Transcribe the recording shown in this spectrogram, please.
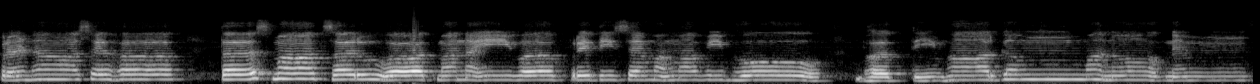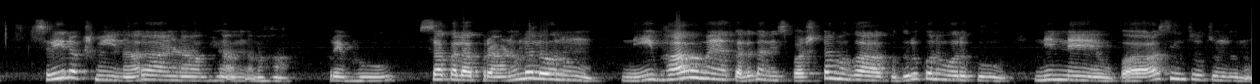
प्रणाशः तस्मात् सर्वात्मनैव प्रदिश मम विभो భక్తిమార్గం మనోజ్ఞం శ్రీలక్ష్మీ నారాయణాభ్యాం నమ ప్రభు సకల ప్రాణులలోనూ నీ భావమే కలదని స్పష్టముగా కుదురుకొని వరకు నిన్నే ఉపాసించుచుందును.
